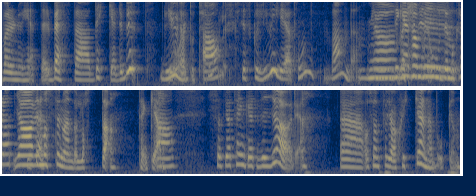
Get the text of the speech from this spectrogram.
vad det nu heter, bästa deckardebut. Det är ju helt otroligt. Ja, så jag skulle ju vilja att hon vann den. Men Ja, det men kanske kan blir en vi- odemokratisk Ja, process. vi måste nog ändå lotta, tänker jag. Ja. Så jag tänker att vi gör det. Eh, och sen får jag skicka den här boken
